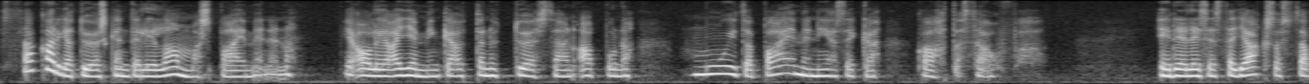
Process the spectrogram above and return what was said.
Sakaria työskenteli lammaspaimenena ja oli aiemmin käyttänyt työssään apuna muita paimenia sekä kahta sauvaa. Edellisessä jaksossa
